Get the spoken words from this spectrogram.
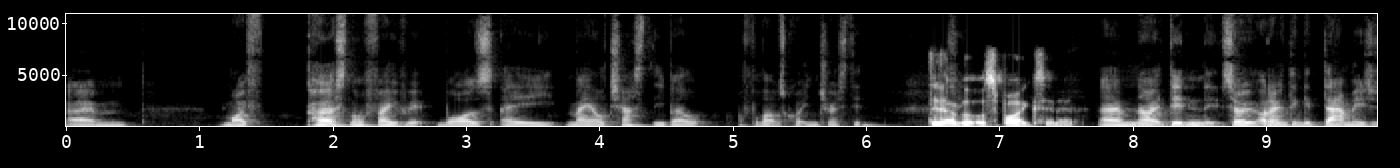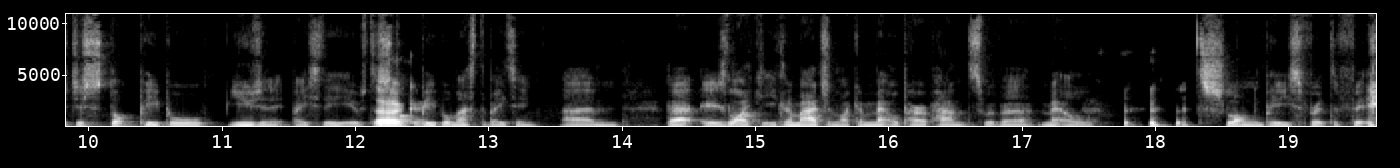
Um, my f- personal favourite was a male chastity belt. I thought that was quite interesting. Did it have little spikes in it? Um, no, it didn't. So I don't think it damaged. It just stopped people using it. Basically, it was to Oh, stop okay. people masturbating. Um, but it's like you can imagine, like a metal pair of pants with a metal slong piece for it to fit.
